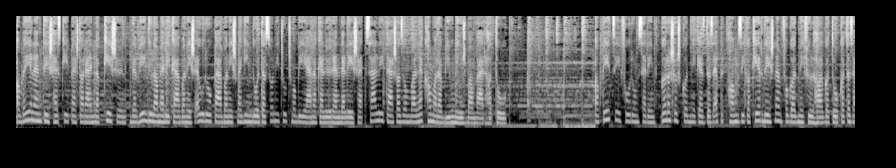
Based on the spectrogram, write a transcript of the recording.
A bejelentéshez képest aránylag későn, de végül Amerikában és Európában is megindult a Sony csúcsmobiljának előrendelése, szállítás azonban leghamarabb júniusban várható. A PC fórum szerint garasoskodni kezd az Apple, hangzik a kérdés nem fogadni fülhallgatókat az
